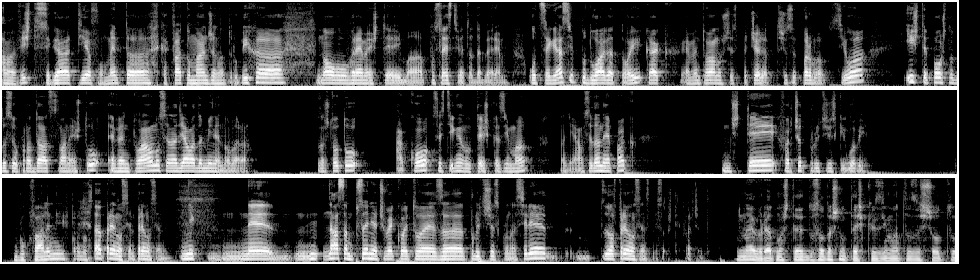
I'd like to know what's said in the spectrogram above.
Ама вижте сега тия в момента, каквато манджа надробиха, много време ще има последствията да берем. От сега си подлага той как евентуално ще спечелят, ще са първа сила и ще почнат да се оправдават с това нещо. Евентуално се надява да мине номера. Защото ако се стигне до тежка зима, надявам се да не е пак, ще хвърчат политически глави. Буквален или в преносен? А, преносен, преносен. Ник, не, аз съм последният човек, който е за политическо насилие. В преносен смисъл ще хвърчат. Най-вероятно ще е достатъчно тежка зимата, защото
